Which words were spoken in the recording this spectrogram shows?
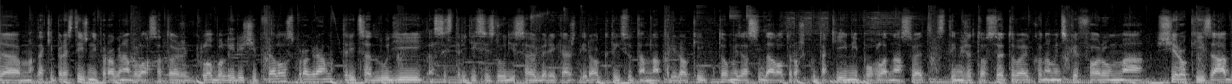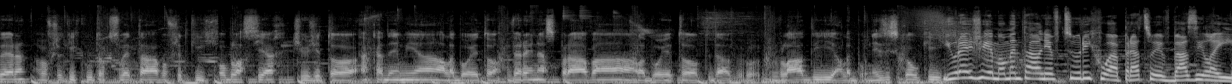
um, taký prestížny program, volal sa to že Global Leadership Fellows program. 30 ľudí, asi z 3000 ľudí sa vyberie každý rok, tí sú tam na 3 roky. To mi zase dalo trošku taký iný pohľad na svet, s tým, že to Svetové ekonomické fórum má široký záber vo všetkých kútoch sveta, vo všetkých oblastiach, či už je to akadémia, alebo je to verejná správa, alebo je to teda vlády, alebo neziskovky. Juraj žije momentálne v Cúrichu a pracuje v Bazileji.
